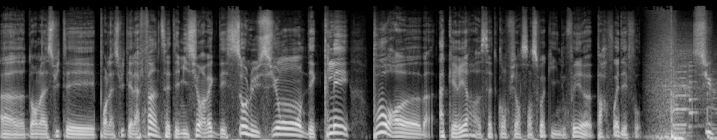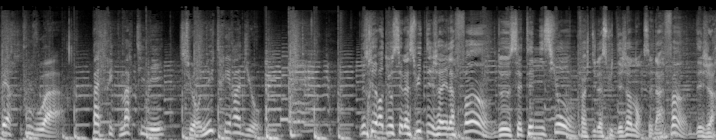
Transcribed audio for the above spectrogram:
euh, dans la suite et pour la suite et la fin de cette émission avec des solutions, des clés pour euh, bah, acquérir cette confiance en soi qui nous fait euh, parfois défaut. Super pouvoir, Patrick Martini sur Nutri Radio. Nutri Radio, c'est la suite déjà et la fin de cette émission. Enfin, je dis la suite déjà, non, c'est la fin déjà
